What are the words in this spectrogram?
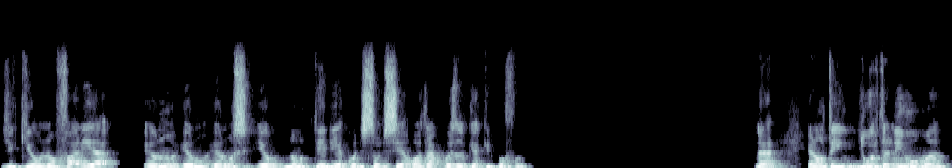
de que eu não faria, eu não, eu não, eu não, eu não teria condição de ser outra coisa do que aquilo que eu fui. Né? Eu não tenho dúvida nenhuma,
